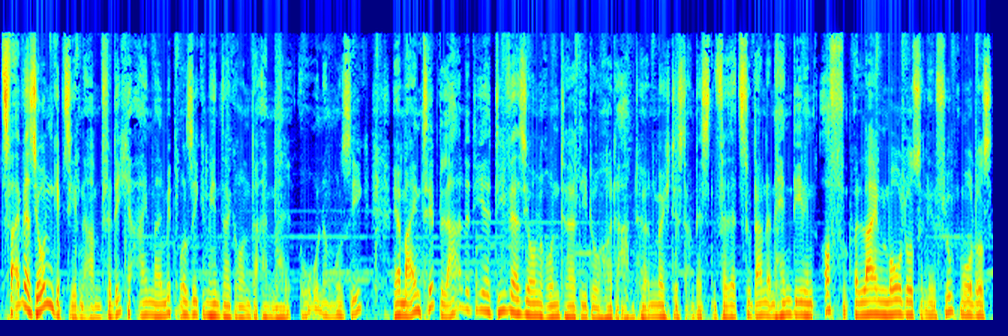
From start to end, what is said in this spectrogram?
Zwei Versionen gibt's jeden Abend für dich. Einmal mit Musik im Hintergrund, einmal ohne Musik. Ja, mein Tipp, lade dir die Version runter, die du heute Abend hören möchtest. Am besten versetzt du dann dein Handy in den Offline-Modus, in den Flugmodus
